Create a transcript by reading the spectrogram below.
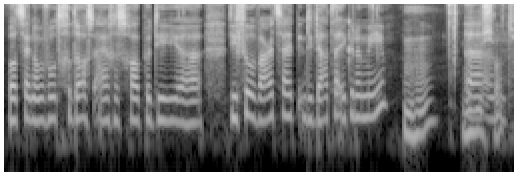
Wat zijn dan bijvoorbeeld gedragseigenschappen die, uh, die veel waard zijn in die data-economie? Mm -hmm. Noem eens wat.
